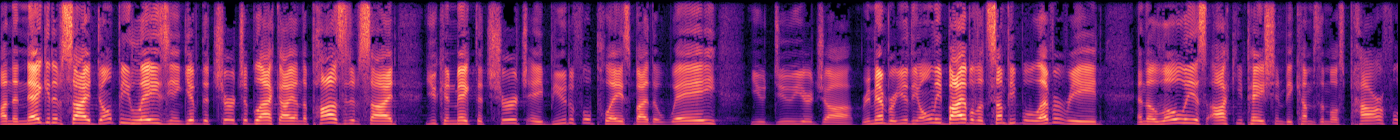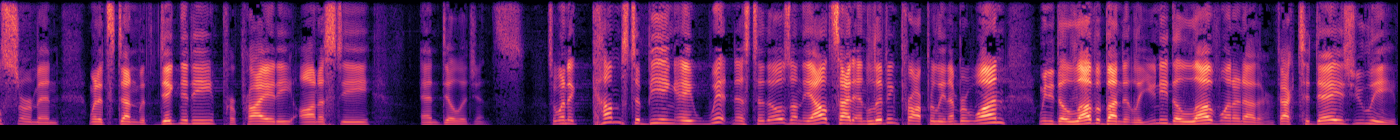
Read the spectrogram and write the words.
On the negative side, don't be lazy and give the church a black eye. On the positive side, you can make the church a beautiful place by the way you do your job. Remember, you're the only Bible that some people will ever read, and the lowliest occupation becomes the most powerful sermon when it's done with dignity, propriety, honesty, and diligence. So, when it comes to being a witness to those on the outside and living properly, number one, we need to love abundantly. You need to love one another. In fact, today as you leave,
